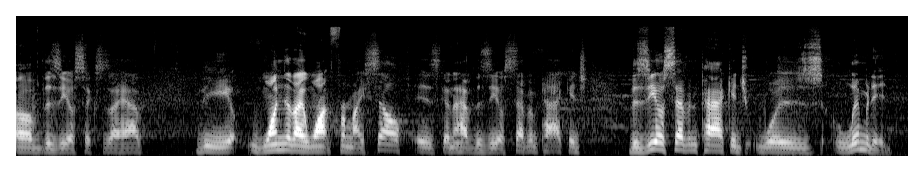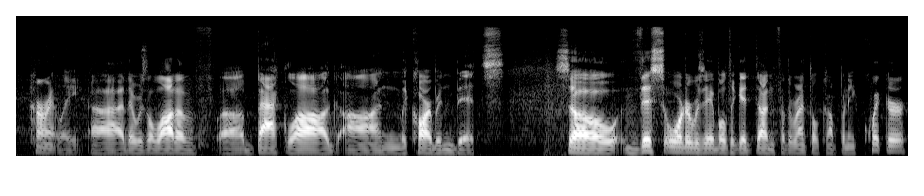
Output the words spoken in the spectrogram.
of the Z06s I have. The one that I want for myself is gonna have the Z07 package. The Z07 package was limited currently. Uh, there was a lot of uh, backlog on the carbon bits. So this order was able to get done for the rental company quicker.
